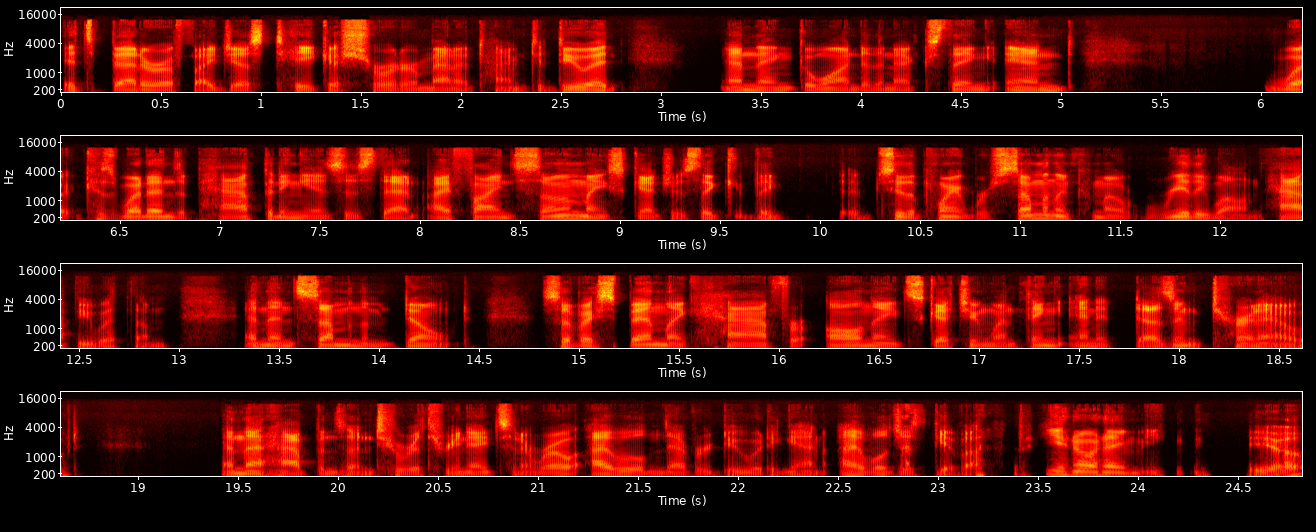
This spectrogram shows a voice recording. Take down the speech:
it's better if I just take a shorter amount of time to do it and then go on to the next thing. And what because what ends up happening is is that I find some of my sketches like like to the point where some of them come out really well. I'm happy with them. And then some of them don't. So if I spend like half or all night sketching one thing and it doesn't turn out, and that happens on two or three nights in a row, I will never do it again. I will just give up. You know what I mean? Yeah.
